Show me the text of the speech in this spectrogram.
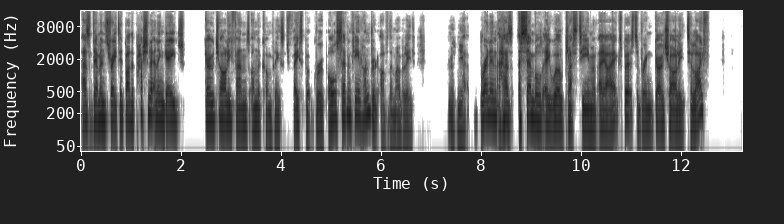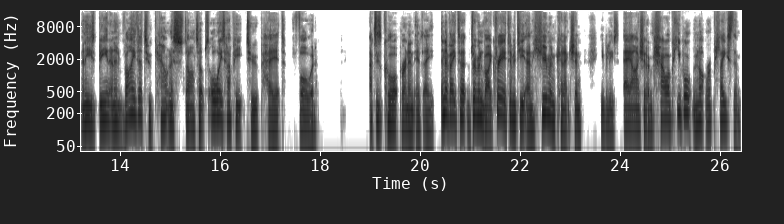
as demonstrated by the passionate and engaged Go Charlie fans on the company's Facebook group, all 1,700 of them, I believe. Mm-hmm. Yeah. Brennan has assembled a world class team of AI experts to bring Go Charlie to life. And he's been an advisor to countless startups, always happy to pay it forward. At his core, Brennan is a innovator driven by creativity and human connection. He believes AI should empower people, not replace them.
